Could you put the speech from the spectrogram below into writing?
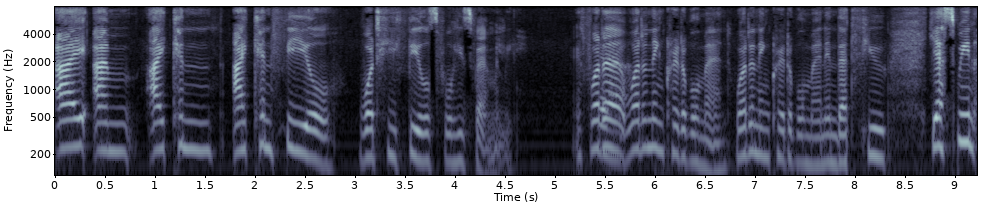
I am. I can. I can feel what he feels for his family. If what a what an incredible man! What an incredible man! In that few, Yasmeen,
